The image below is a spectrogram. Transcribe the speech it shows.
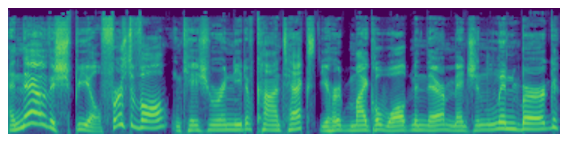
And now the spiel. First of all, in case you were in need of context, you heard Michael Waldman there mention Lindbergh.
